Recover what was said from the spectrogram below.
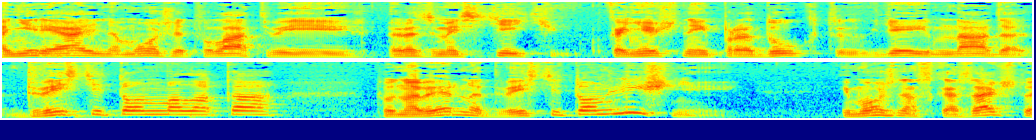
они реально может в Латвии разместить конечный продукт, где им надо 200 тонн молока, то, наверное, 200 тонн лишние. И можно сказать, что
